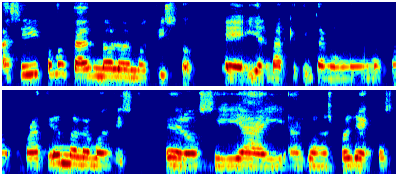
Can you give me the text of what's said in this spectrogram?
Así como tal no lo hemos visto eh, y el marketing también es muy corporativo, no lo hemos visto, pero sí hay algunos proyectos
